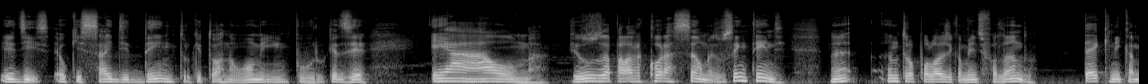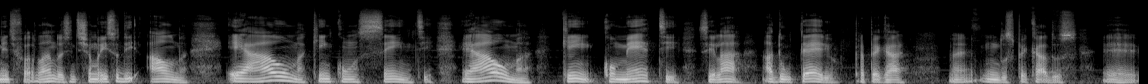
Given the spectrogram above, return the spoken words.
Ele diz: é o que sai de dentro que torna o homem impuro. Quer dizer, é a alma. Jesus usa a palavra coração, mas você entende, né? antropologicamente falando, tecnicamente falando, a gente chama isso de alma. É a alma quem consente, é a alma quem comete, sei lá, adultério, para pegar né, um dos pecados é,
